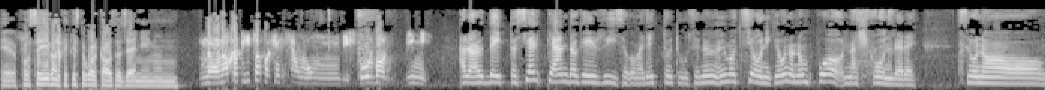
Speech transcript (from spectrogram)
Eh, forse Ivan ti ha chiesto qualcosa, Jenny. Non... Non ho capito perché c'è un, disturbo, dimmi. Allora, ho detto sia il pianto che il riso, come hai detto tu, sono emozioni che uno non può nascondere, sono,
